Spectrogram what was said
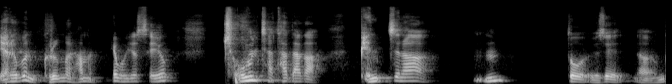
여러분 그런 걸 한번 해보셨어요? 좋은 차 타다가 벤츠나 음? 또 요새 나오는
